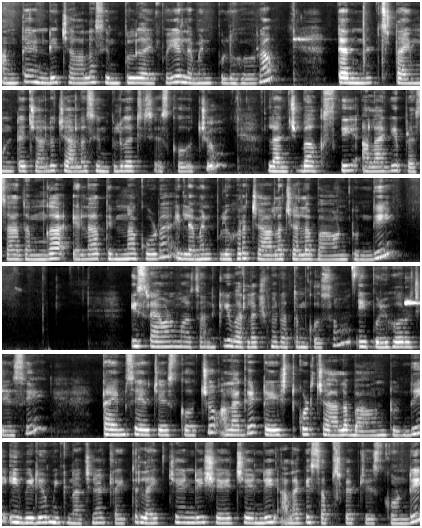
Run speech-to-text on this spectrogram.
అంతే అండి చాలా సింపుల్గా అయిపోయే lemon pulihora. Ten minutes time ఉంటే చాలు చాలా సింపుల్గా చేసేసుకోవచ్చు. లంచ్ బాక్స్కి అలాగే ప్రసాదంగా ఎలా తిన్నా కూడా ఈ లెమన్ పులిహోర చాలా చాలా బాగుంటుంది. ఈ శ్రావణ మాసానికి వరలక్ష్మి వ్రతం కోసం ఈ పులిహోర చేసి టైం సేవ్ చేసుకోవచ్చు. అలాగే టేస్ట్ కూడా చాలా బాగుంటుంది. ఈ వీడియో మీకు నచ్చినట్లయితే లైక్ చేయండి షేర్ చేయండి అలాగే సబ్స్క్రైబ్ చేసుకోండి.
